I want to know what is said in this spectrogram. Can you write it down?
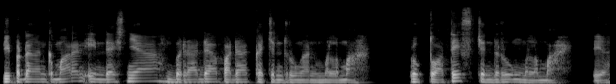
di perdagangan kemarin indeksnya berada pada kecenderungan melemah, fluktuatif cenderung melemah, gitu ya.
